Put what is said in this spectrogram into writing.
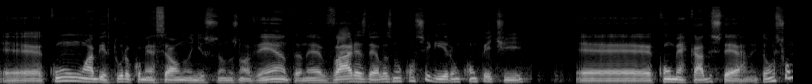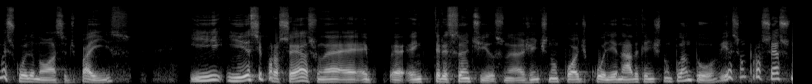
É, com a abertura comercial no início dos anos 90, né, várias delas não conseguiram competir é, com o mercado externo. Então, isso foi uma escolha nossa de país, e, e, esse processo, né, é, é, é, interessante isso, né? A gente não pode colher nada que a gente não plantou. E esse é um processo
